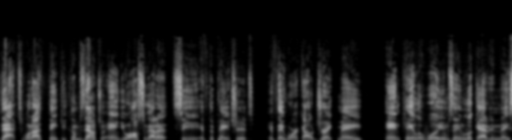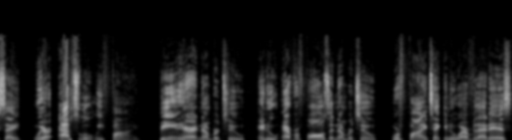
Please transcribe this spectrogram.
that's what I think it comes down to. And you also got to see if the Patriots, if they work out Drake Maye and Caleb Williams, they look at it and they say, we are absolutely fine being here at number two, and whoever falls at number two, we're fine taking whoever that is,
